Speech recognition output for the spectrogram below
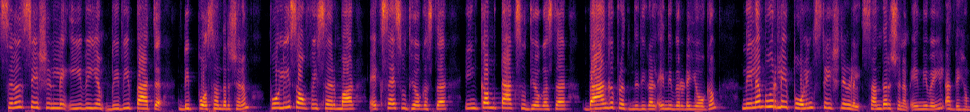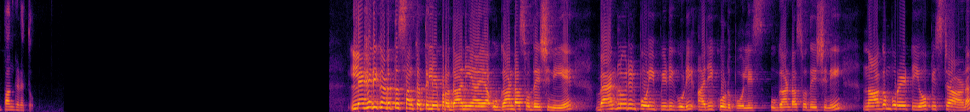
സിവിൽ സ്റ്റേഷനിലെ E V M VV PAT depot സന്ദർശനം പോലീസ് ഓഫീസർമാർ എക്സൈസ് ഉദ്യോഗസ്ഥർ ഇൻകം ടാക്സ് ഉദ്യോഗസ്ഥർ ബാങ്ക് പ്രതിനിധികൾ എന്നിവരുടെ യോഗം നിലമ്പൂരിലെ പോളിംഗ് സ്റ്റേഷനുകളിൽ സന്ദർശനം എന്നിവയിൽ അദ്ദേഹം പങ്കെടുത്തു. ലഹരികടത്ത് സംഘത്തിലെ പ്രധാനിയായ ഉഗാണ്ട സ്വദേശിനിയെ ബാംഗ്ലൂരിൽ പോയി പിടികൂടി അരീക്കോട് പോലീസ്. ഉഗാണ്ട സ്വദേശിനി നാഗമ്പുറെ ടിയോപിസ്റ്റ ആണ്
